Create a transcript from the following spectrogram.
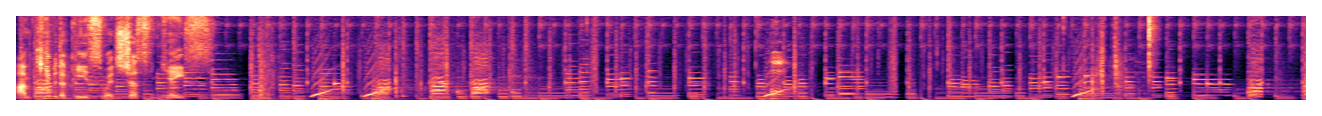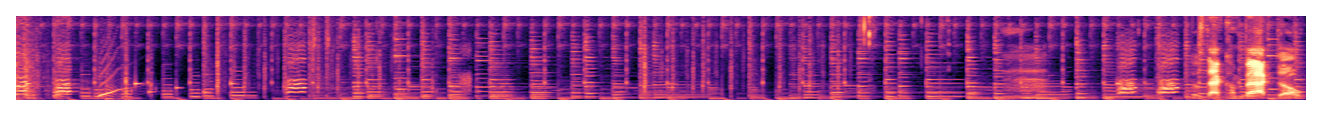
I'm keeping the P-switch just in case. Come back, though?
